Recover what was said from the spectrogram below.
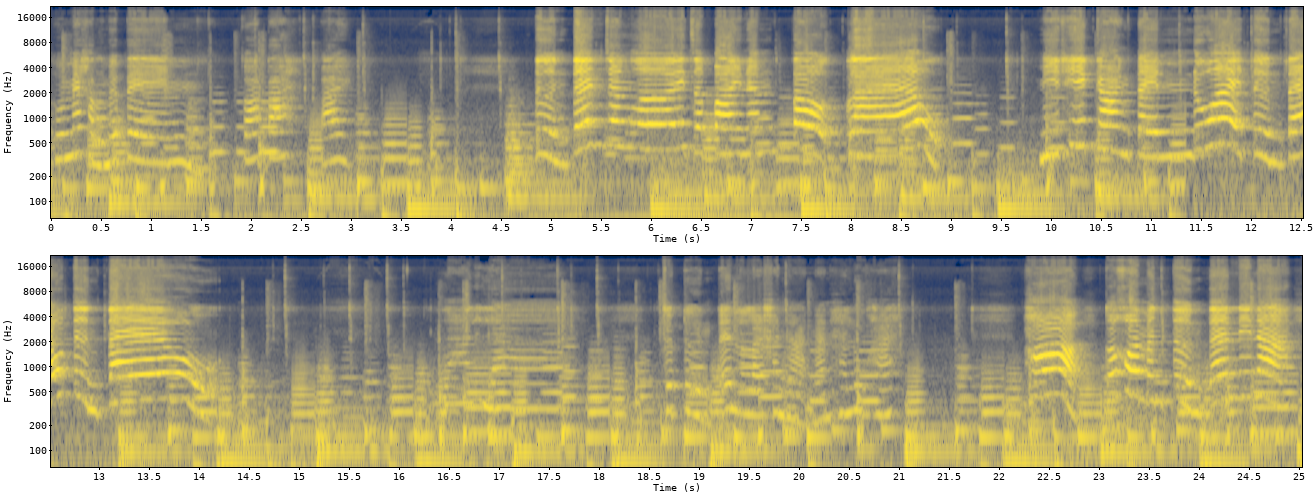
เพราะแม่ขับรถไม่เป็นป้าป้าไป ตื่นเต้นจังเลยจะไปน้ำตกแล้ว มีที่กางเต็นท์ด้วย ตื่นเต้วตื่นเต้วลาลา จะตื่นเต้นอะไรขนาดนั้นฮะลูกฮะพ่อก็คนมันตื่นเต้นนี่นาหลัง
